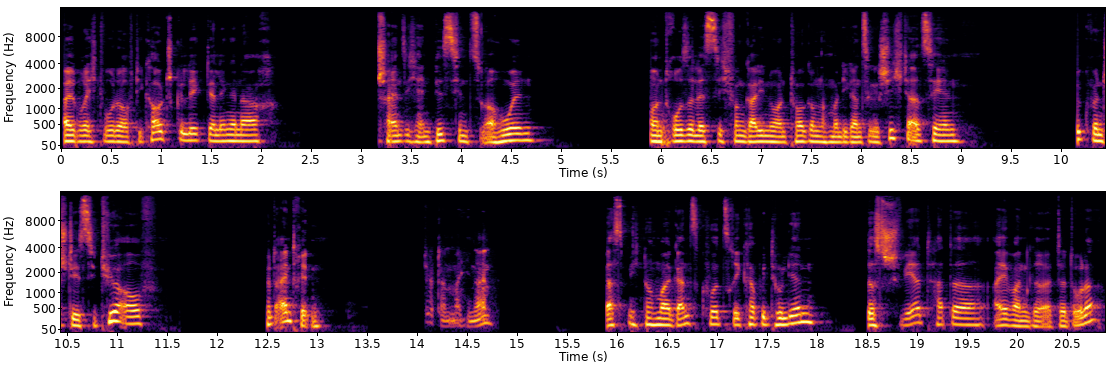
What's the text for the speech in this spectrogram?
Albrecht wurde auf die Couch gelegt, der Länge nach. Scheint sich ein bisschen zu erholen. Und Rose lässt sich von Galinor und Torgrim nochmal die ganze Geschichte erzählen. Glückwunsch stehst die Tür auf. Könnt eintreten. Ich würde dann mal hinein. Lasst mich nochmal ganz kurz rekapitulieren. Das Schwert hatte Ivan gerettet, oder?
